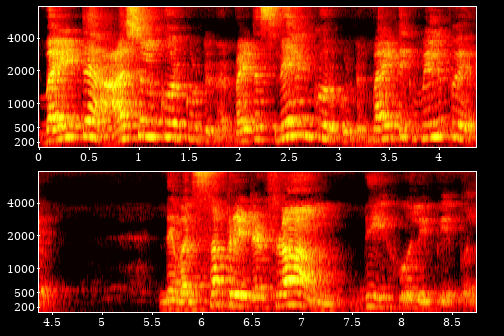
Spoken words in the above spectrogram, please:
బయట ఆశలు కోరుకుంటున్నారు బయట స్నేహం కోరుకుంటున్నారు బయటికి వెళ్ళిపోయారు. They were separated from the holy people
